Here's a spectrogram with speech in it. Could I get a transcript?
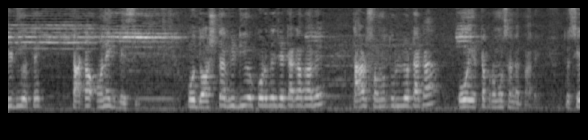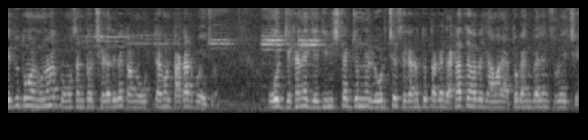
ভিডিওতে টাকা অনেক বেশি। ও দশটা ভিডিও করবে যে টাকা পাবে, তার সমতুল্য টাকা ও একটা প্রমোশনে পাবে। তো সেহেতু তোমার মনে হয় প্রমোশনটাও ছেড়ে দেবে, কারণ ওর তো এখন টাকার প্রয়োজন। ও যেখানে যে জিনিসটার জন্য লড়ছে, সেখানে তো তাকে দেখাতে হবে যে আমার এত ব্যাংক ব্যালেন্স রয়েছে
